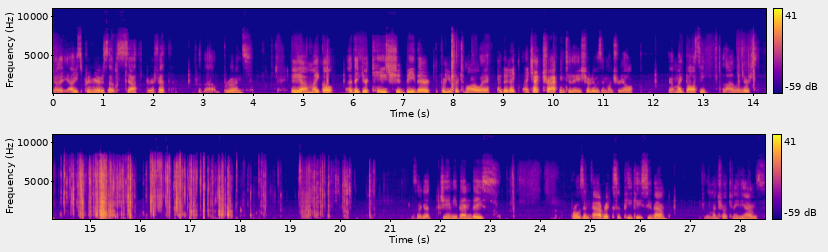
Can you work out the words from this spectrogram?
got a ice premieres of Seth Griffith for the Bruins. Hey, uh, Michael, I think your case should be there for you for tomorrow, eh? I think I, I checked tracking today, showed it was in Montreal. got Mike Bossy the Islanders. So I got Jamie Benn base, Frozen Fabrics of PK Subban for the Montreal Canadiens.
